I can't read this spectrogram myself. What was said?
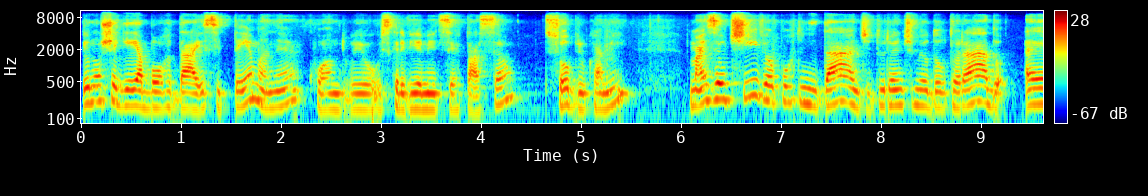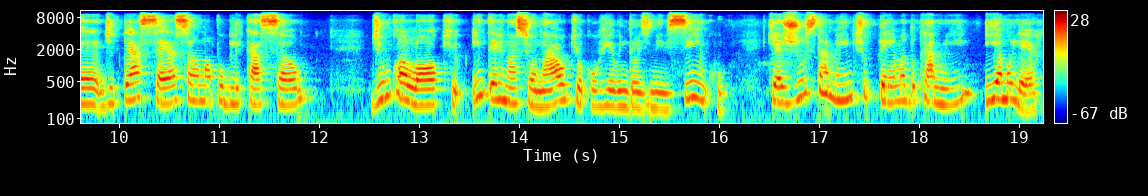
eu não cheguei a abordar esse tema, né, quando eu escrevi a minha dissertação sobre o Camus, mas eu tive a oportunidade durante o meu doutorado é, de ter acesso a uma publicação de um colóquio internacional que ocorreu em 2005 que é justamente o tema do Camus e a mulher.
